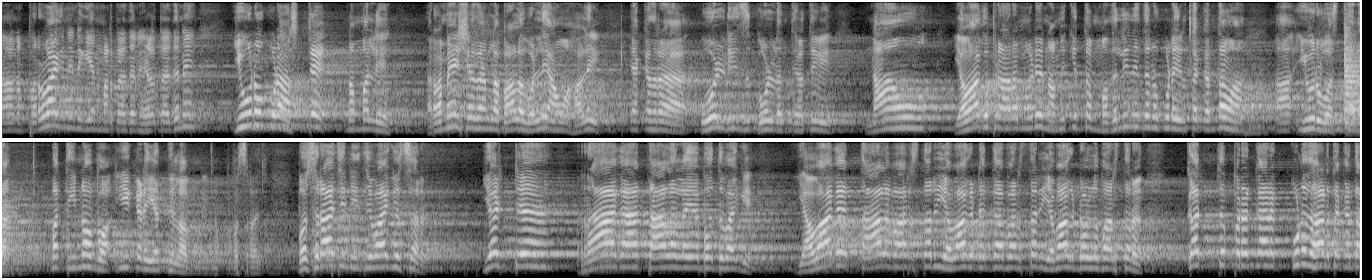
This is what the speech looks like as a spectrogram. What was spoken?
ನಾನು ಪರವಾಗಿ ನಿನಗೆ ಏನು ಮಾಡ್ತಾ ಇದ್ದೇನೆ ಹೇಳ್ತಾ ಇದ್ದೇನೆ. ಇವನು ಕೂಡ ಅಷ್ಟೇ ನಮ್ಮಲ್ಲಿ ರಮೇಶ್ ಅದನ್ನೆಲ್ಲ ಭಾಳ ಒಳ್ಳೆ ಅವ ಹಳಿ. ಯಾಕಂದ್ರೆ ಓಲ್ಡ್ ಈಸ್ ಗೋಲ್ಡ್ ಅಂತ ಹೇಳ್ತೀವಿ. ನಾವು ಯಾವಾಗ ಪ್ರಾರಂಭ ಮಾಡಿ ನಮಗಿಂತ ಮೊದಲಿನಿಂದನೂ ಕೂಡ ಇರ್ತಕ್ಕಂಥವ ಇವರು ವಸ್ತದ. ಮತ್ತು ಇನ್ನೊಬ್ಬ ಈ ಕಡೆ ಎದ್ದಿಲ್ಲ ಬಸವರಾಜ್ ಬಸವರಾಜ್ ನಿಜವಾಗಿಯೂ ಸರ್, ಎಷ್ಟು ರಾಗ ತಾಳಲಯಬದ್ಧವಾಗಿ ಯಾವಾಗ ತಾಳ ಬಾರಿಸ್ತಾರೋ, ಯಾವಾಗ ಡಗ್ಗ ಬಾರಿಸ್ತಾರ, ಯಾವಾಗ ಡೊಳ್ಳು ಬಾರಿಸ್ತಾರೋ, ಗತ್ತು ಪ್ರಕಾರ ಕುಣಿದು ಹಾಡ್ತಕ್ಕಂಥ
